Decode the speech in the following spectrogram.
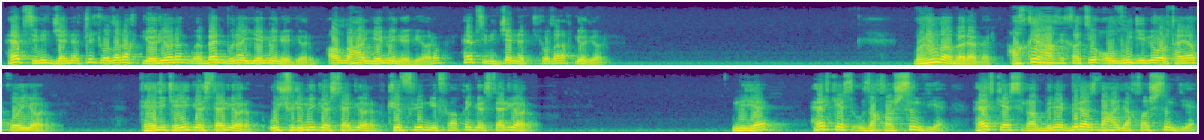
Hepsini cennetlik olarak görüyorum ve ben buna yemin ediyorum. Allah'a yemin ediyorum. Hepsini cennetlik olarak görüyorum. Bununla beraber hakkı hakikati olduğu gibi ortaya koyuyorum. Tehlikeyi gösteriyorum. Uçurumu gösteriyorum. Küfrü, nifakı gösteriyorum. Niye? Herkes uzaklaşsın diye. Herkes Rabbine biraz daha yaklaşsın diye.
